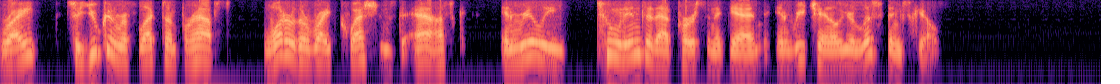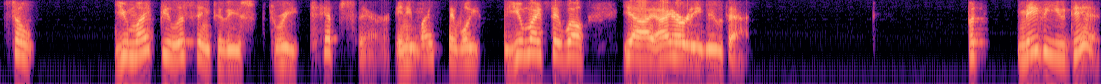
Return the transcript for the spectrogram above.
right? So you can reflect on perhaps what are the right questions to ask and really tune into that person again and rechannel your listening skills. So you might be listening to these three tips there, and you might say, well, you might say, well, yeah, I, I already knew that. But maybe you did.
